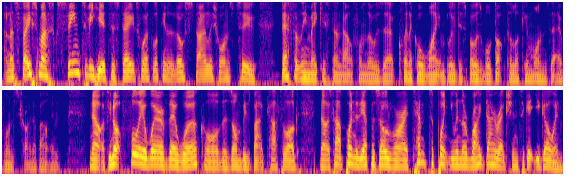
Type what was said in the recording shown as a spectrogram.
And as face masks seem to be here to stay, it's worth looking at those stylish ones too. Definitely make you stand out from those uh, clinical white and blue disposable doctor looking ones that everyone's trotting about in. Now, if you're not fully aware of their work or the Zombies back catalogue, now it's that point of the episode where I attempt to point you in the right direction to get you going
